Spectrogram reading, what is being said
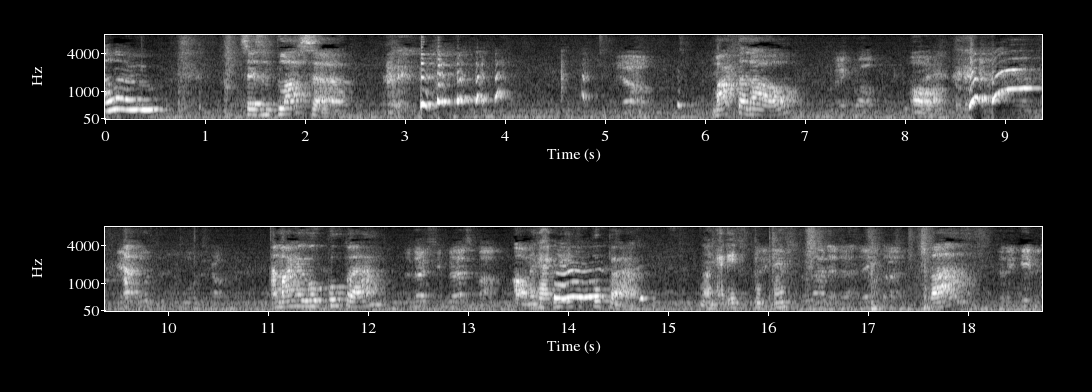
Hallo. Zij is een plassen. Ja, Mag dat al? ik wel. Oh. En mag ik ook poepen? hè? Dat heeft hij best, man. Oh, dan ga ik nu even poepen. Nou, dan ga ik even poepen. Wat? Dat is chemisch.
